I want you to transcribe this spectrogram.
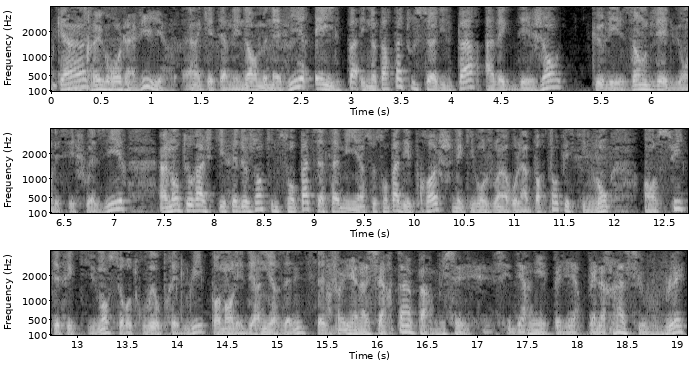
1815. Un très gros navire. Hein, qui était un énorme navire, et il, il ne part pas tout seul, il part avec des gens que les Anglais lui ont laissé choisir, un entourage qui est fait de gens qui ne sont pas de sa famille, hein. ce ne sont pas des proches, mais qui vont jouer un rôle important puisqu'ils vont ensuite effectivement se retrouver auprès de lui pendant les dernières années de sa vie. Enfin, il y en a certains parmi ces, derniers pèlerins, si vous voulez,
